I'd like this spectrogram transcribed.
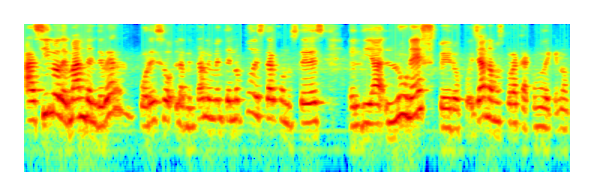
así lo demanda el deber. Por eso lamentablemente no pude estar con ustedes el día lunes, pero pues ya andamos por acá, como de que no.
